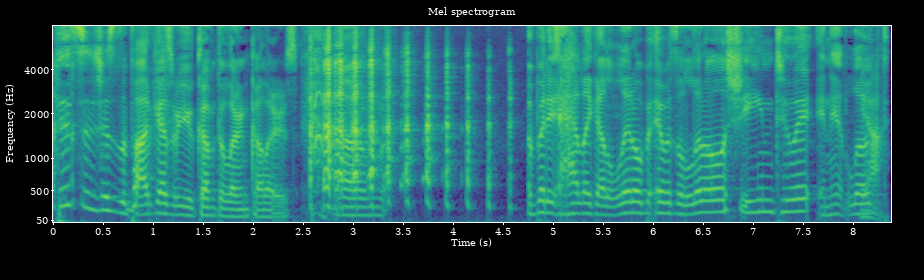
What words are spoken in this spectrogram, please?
this is just the podcast where you come to learn colors um but it had like a little bit it was a little sheen to it and it looked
